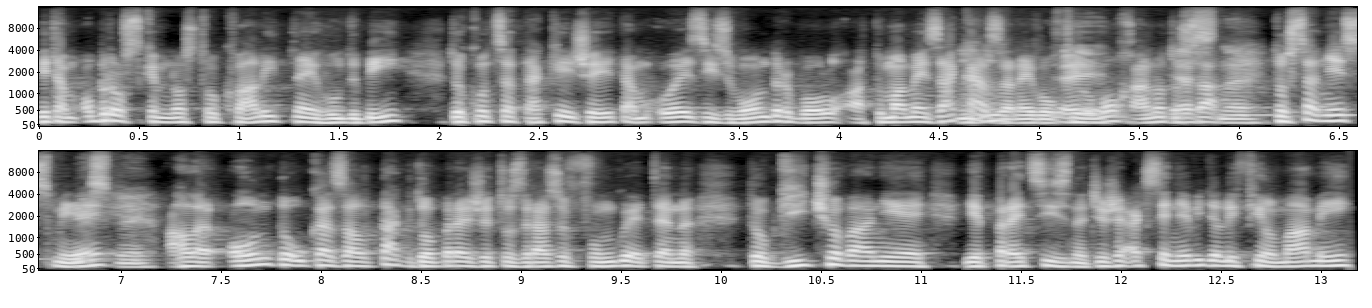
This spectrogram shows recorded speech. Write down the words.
je tam obrovské množstvo kvalitnej hudby, dokonca také, že je tam Oasis Wonderwall a to máme zakázané mm-hmm. vo filmoch, áno, to sa, to sa nesmie, nesmie, ale on to ukázal tak dobre, že to zrazu funguje, ten, to gíčovanie je precízne. Čiže ak ste nevideli film Mami,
